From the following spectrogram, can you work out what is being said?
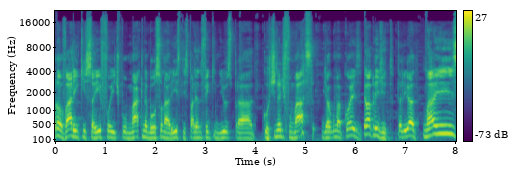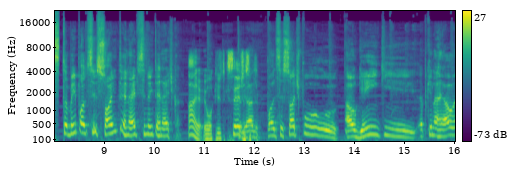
provarem que isso aí foi, tipo, máquina bolsonarista espalhando fake news pra cortina de fumaça de alguma coisa, eu acredito, tá ligado? Mas também pode ser só a internet sendo a internet, cara. Ah, eu, acredito que Tá seja. assim. ligado? Pode ser só, tipo, alguém que. É porque, na real,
